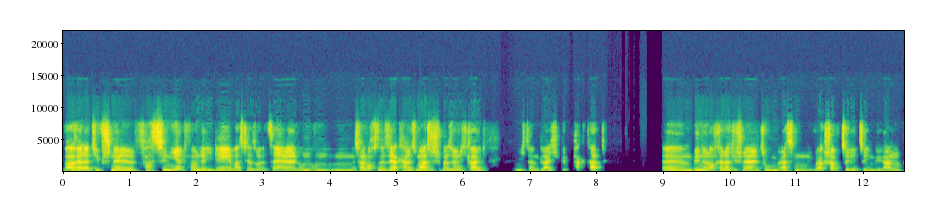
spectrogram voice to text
war relativ schnell fasziniert von der Idee, was der so erzählt und, und, ist halt auch eine sehr charismatische Persönlichkeit, die mich dann gleich gepackt hat. Ähm, bin dann auch relativ schnell zum ersten Workshop zu, zu ihm gegangen.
